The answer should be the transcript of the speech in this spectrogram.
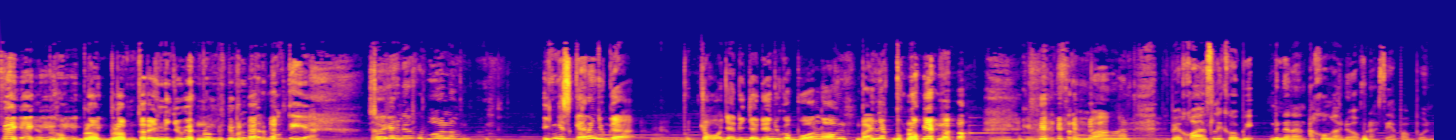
sih? ya, belum belum belum terini juga belum belum terbukti ya. Tapi Soalnya kan aku bolong. ini sekarang juga cowok jadi-jadian juga bolong banyak bolongnya malah Oh my god, serem banget. Tapi aku asli kok, Bi. Beneran, aku nggak ada operasi apa pun.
